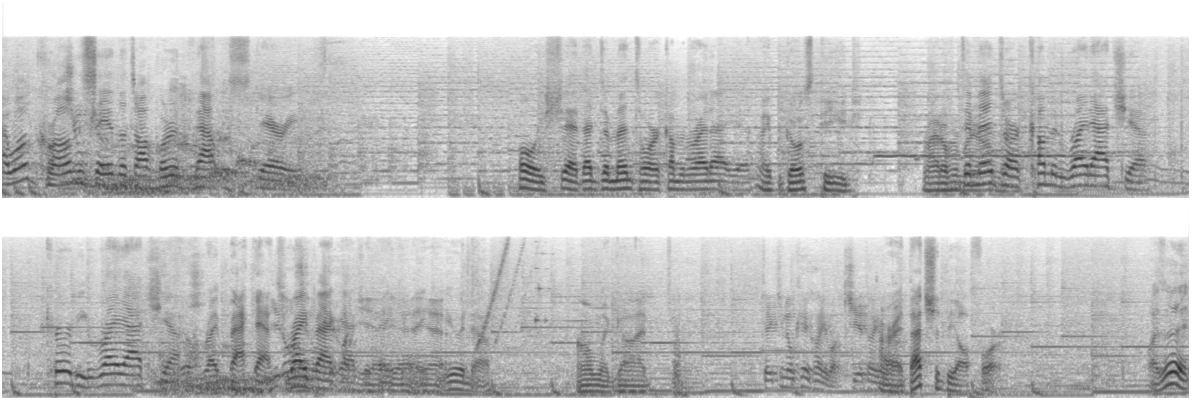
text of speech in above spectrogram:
I want Crumb to stay in the top corner. That was scary. Holy shit, that Dementor coming right at you. Like Ghost Peach. Right over Dementor coming right at you. Kirby right at you. Right back at you. right back at you. Thank yeah, you, thank yeah. you. You would know. Oh my god. Alright, that should be all four. Was it?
